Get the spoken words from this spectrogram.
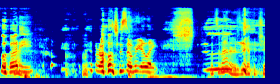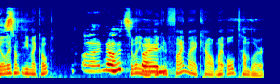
What? buddy. Rahul's just over here like, What's the matter? Has he got the chill or something in my coat? uh, no, it's So anyway, you can find my account, my old Tumblr.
